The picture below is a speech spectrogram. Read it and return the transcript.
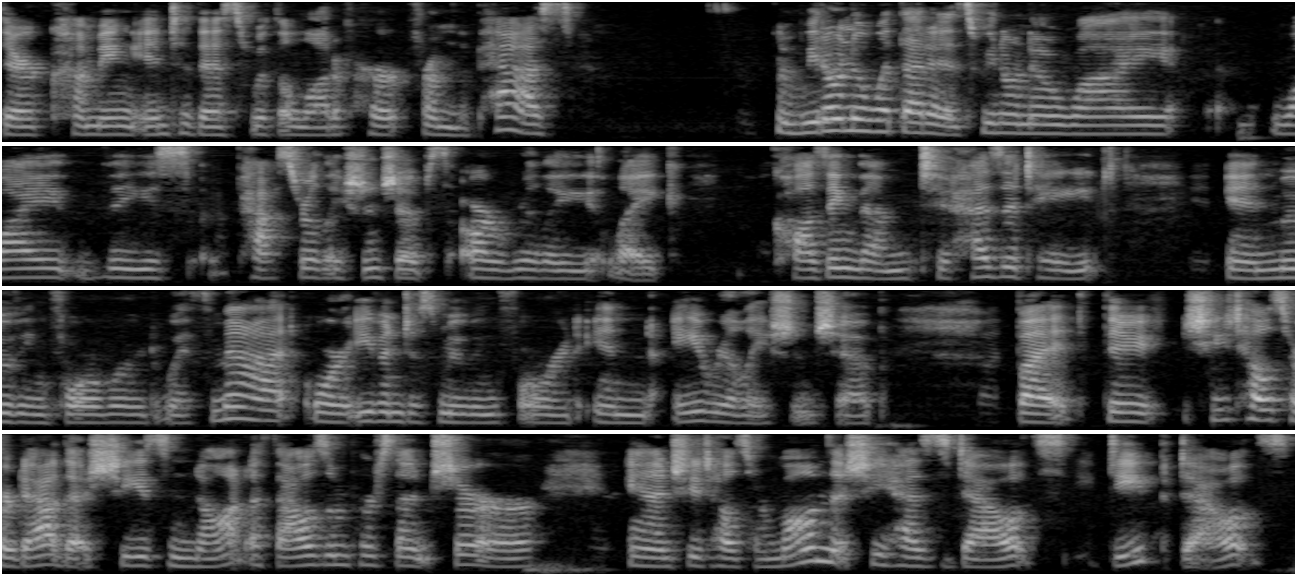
they're coming into this with a lot of hurt from the past, and we don't know what that is. We don't know why why these past relationships are really like causing them to hesitate in moving forward with Matt or even just moving forward in a relationship. But they, she tells her dad that she's not a thousand percent sure. And she tells her mom that she has doubts, deep doubts.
